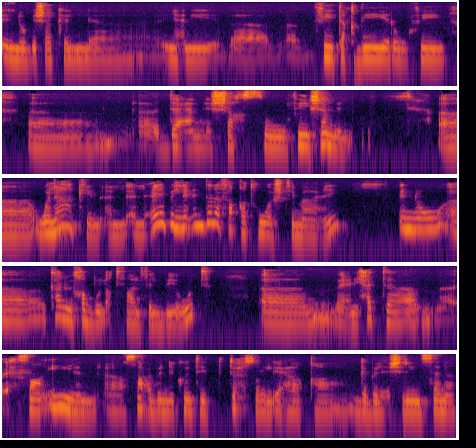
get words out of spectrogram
إنه بشكل آه، يعني في تقدير وفي دعم للشخص وفي شمل. ولكن العيب اللي عندنا فقط هو اجتماعي إنه كانوا يخبوا الأطفال في البيوت. يعني حتى إحصائيا صعب أنك كنت تحصل الإعاقة قبل عشرين سنة.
